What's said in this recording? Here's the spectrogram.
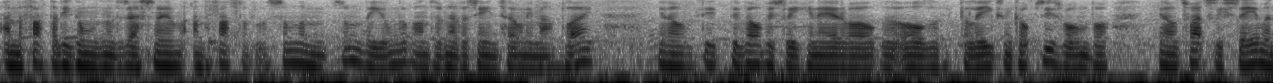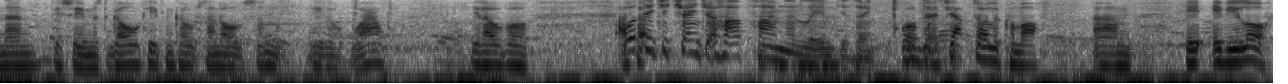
and the fact that he comes in the dressing room and the fact that some of them, some of the younger ones have never seen Tony Matt play. You know, they, they've obviously can hear all the, all the, the leagues and cups he's won, but you know, to actually see him and then you see him as the goalkeeping coach, then all of a sudden you go, wow. You know, but. I What did you change at half time then, Liam, do you think? well, Jack Doyle come off, and if you look,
